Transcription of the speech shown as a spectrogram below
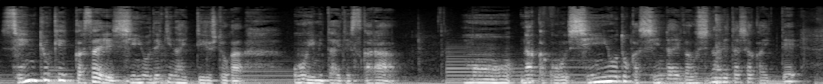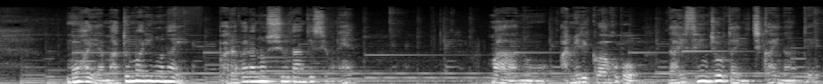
選挙結果さえ信用できないっていう人が多いみたいですからもうなんかこう信用とか信頼が失われた社会ってもはやまとまりのないバラバラの集団ですよね。まああのアメリカはほぼ内戦状態に近いなんて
